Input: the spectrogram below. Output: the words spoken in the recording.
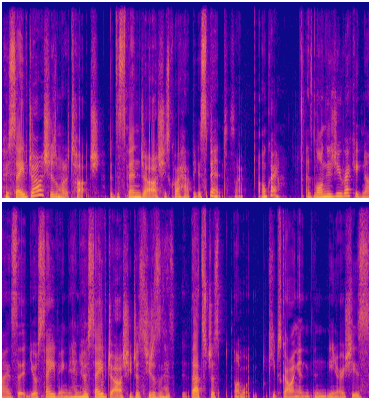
Her save jar, she doesn't want to touch, but the spend jar, she's quite happy to spend. Like, okay, as long as you recognize that you're saving and her save jar she just she doesn't has, that's just like what keeps going and, and you know she's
